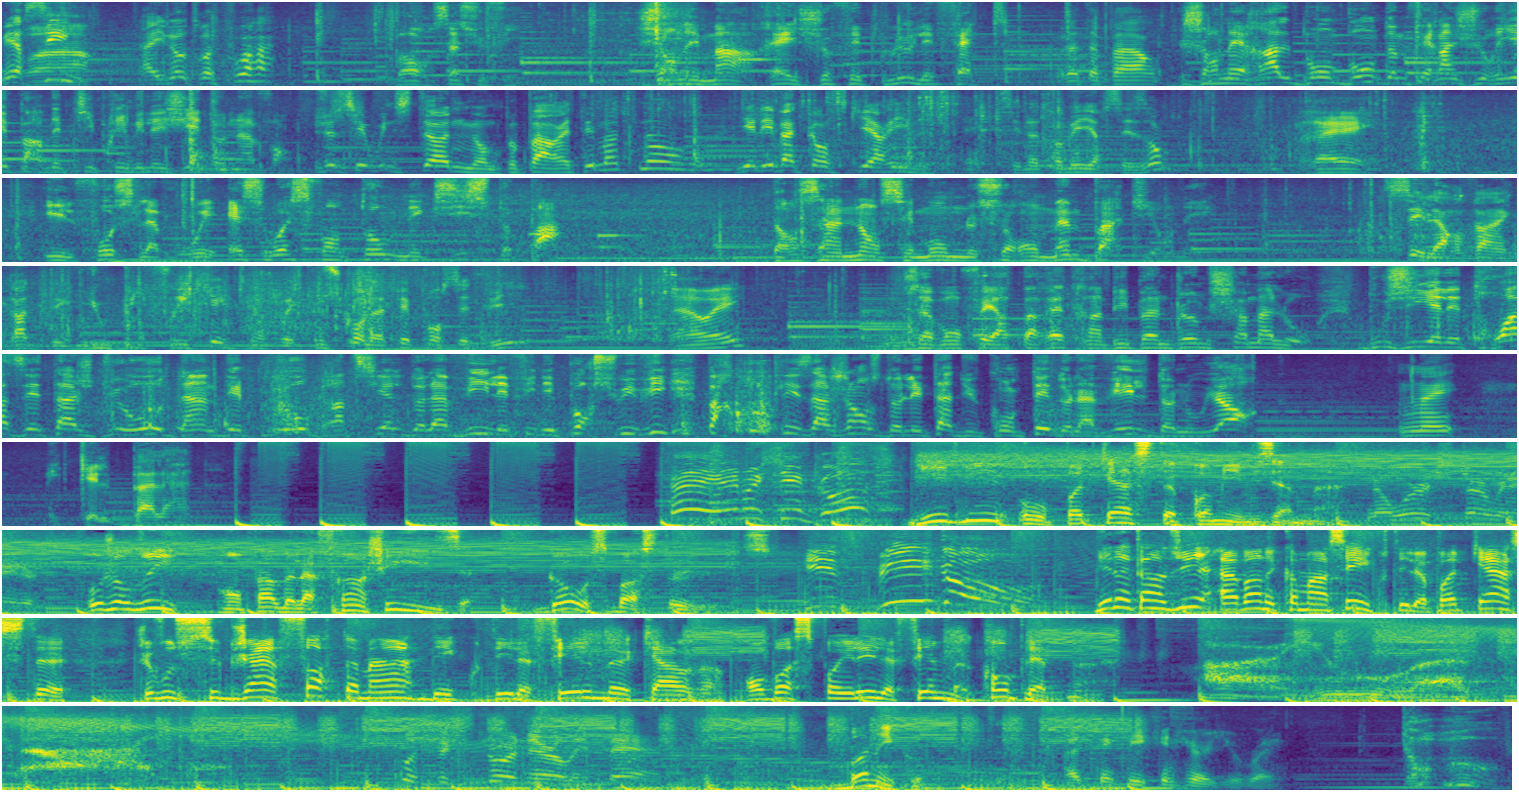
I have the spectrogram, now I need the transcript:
Merci. À une autre fois. Bon, ça suffit. J'en ai marre, Ray, je fais plus les fêtes. Voilà ta part. J'en ai ras le bonbon de me faire injurier par des petits privilégiés de 9 ans. Je sais Winston, mais on ne peut pas arrêter maintenant. Il y a les vacances qui arrivent. Eh, C'est notre meilleure saison. Ray, il faut se l'avouer, SOS Fantôme n'existe pas. Dans un an, ces mômes ne sauront même pas qui on est. C'est l'arvin ingrate de Youpi friqué, après tout ce qu'on a fait pour cette ville. Ah oui? Nous avons fait apparaître un bibendum chamallow, bousillé les trois étages du haut d'un des plus hauts gratte-ciel de la ville et fini poursuivi par toutes les agences de l'État du comté de la ville de New York. Oui. Mais quelle balade. Bienvenue au podcast Premier Visionnement. Aujourd'hui, on parle de la franchise Ghostbusters. Bien entendu, avant de commencer à écouter le podcast, je vous suggère fortement d'écouter le film car on va spoiler le film complètement. bad. Bonne écoute. I think he can hear you, Ray. Don't move.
